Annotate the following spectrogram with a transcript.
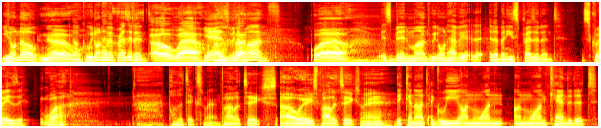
You don't know? No. We don't have a president. Oh wow. Yeah, it's been a month. wow. It's been a month. We don't have a, a Lebanese president. It's crazy. Why? Ah, politics, man. Politics. Always politics, man. they cannot agree on one on one candidate.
